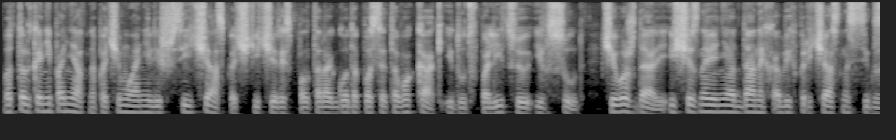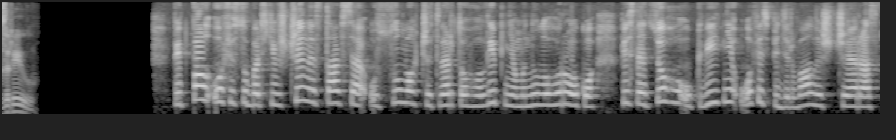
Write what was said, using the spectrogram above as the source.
Вот только непонятно, почему они лишь сейчас, почти через полтора года после того, как идут в полицию и в суд. Чего ждали? Исчезновения данных об их причастности к взрыву? Підпал офісу батьківщини стався у Сумах 4 липня минулого року. Після цього у квітні офіс підірвали ще раз.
